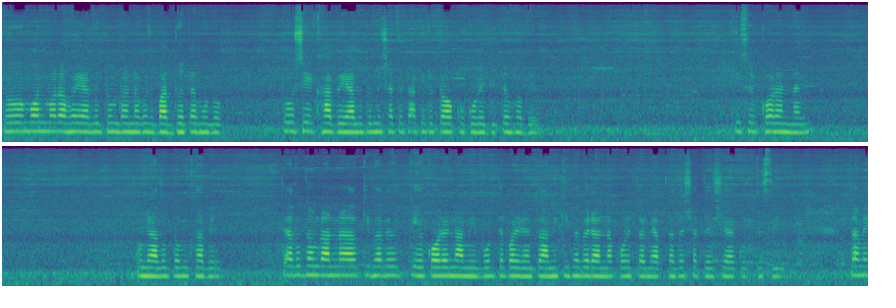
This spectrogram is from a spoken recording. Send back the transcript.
তো মন মরা হয়ে আলুর দম রান্না করছি বাধ্যতামূলক। তো সে খাবে আলুর দমের সাথে তাকে একটু টকও করে দিতে হবে। কিছুর করার নাই। উনি আলুর দম খাবে। তো আলুর দম রান্না কীভাবে কে করেন আমি বলতে পারি না। তো আমি কীভাবে রান্না করি তো আমি আপনাদের সাথে শেয়ার করতেছি। আমি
